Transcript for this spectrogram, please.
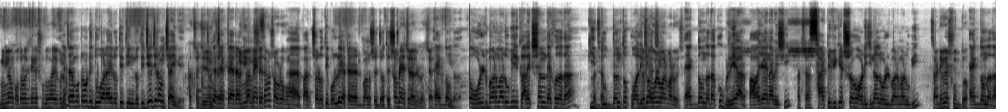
মিনিমাম কত রতি থেকে শুরু হয় এগুলো? এটা মোটামুটি দু আড়াই রতি তিন রতি যে যেরকম চাইবে। আচ্ছা ঠিক আছে, একটা মানুষের- সব রকম হ্যাঁ পাঁচ ছ রতি পড়লেই একটা adult মানুষের যথেষ্ট। সব ন্যাচারাল রয়েছে একদম দাদা। ওল্ড বার্মা রুবির কালেকশন দেখো দাদা। কি আচ্ছা। দুর্দান্ত কোয়ালিটি ওল্ড বার্মা রয়েছে একদম দাদা খুব রেয়ার পাওয়া যায় না বেশি। আচ্ছা। সার্টিফিকেট সহ original old Burma ruby certificate শুদ্ধ। একদম দাদা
